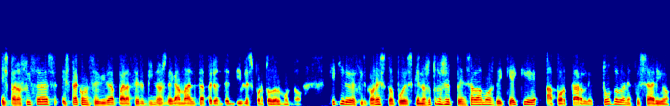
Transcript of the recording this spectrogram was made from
Hispano Suizas está concebida para hacer vinos de gama alta, pero entendibles por todo el mundo. ¿Qué quiero decir con esto? Pues que nosotros pensábamos de que hay que aportarle todo lo necesario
